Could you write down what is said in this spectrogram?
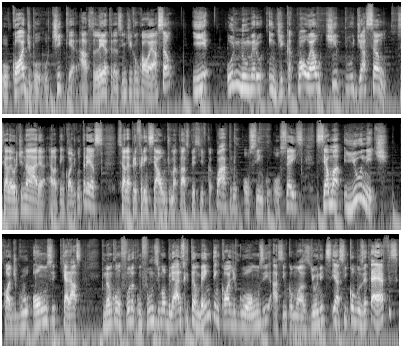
O código, o ticker, as letras indicam qual é a ação e o número indica qual é o tipo de ação. Se ela é ordinária, ela tem código 3. Se ela é preferencial de uma classe específica, 4, ou 5, ou 6. Se é uma unit, código 11, que aliás, não confunda com fundos imobiliários que também tem código 11, assim como as units e assim como os ETFs,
